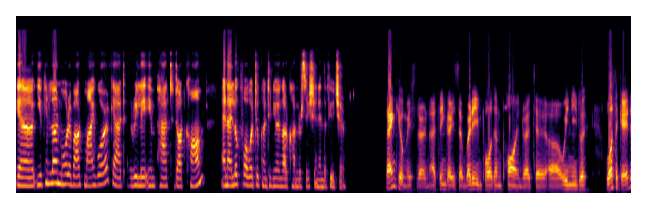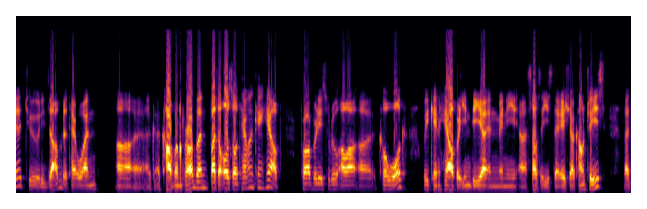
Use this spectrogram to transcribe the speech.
uh, you can learn more about my work at relayimpact.com, and I look forward to continuing our conversation in the future. Thank you, Mr. I think it's a very important point that uh, we need to work together to resolve the Taiwan uh, carbon problem, but also Taiwan can help. Probably through our uh, co-work, we can help India and many uh, Southeast Asia countries that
